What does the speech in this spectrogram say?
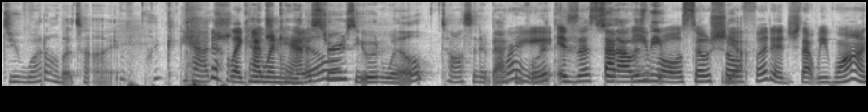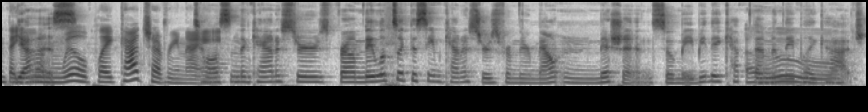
"Do what all the time? Like catch Like you catch and Will? canisters? You and Will tossing it back and Right? forth." Is this So that, that B-roll social yeah. footage that we want that you and Will play catch every night? tossing the canisters from they looked like the same canisters from their mountain mission so maybe they kept them and they play catch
